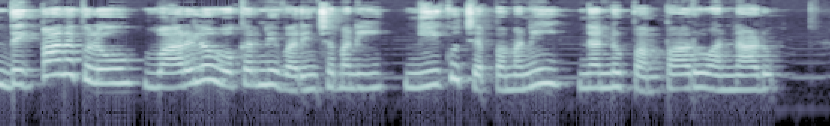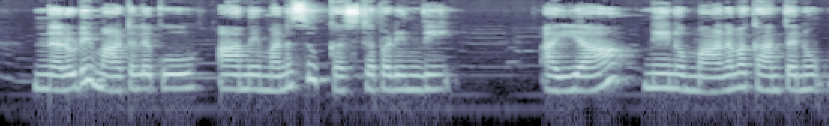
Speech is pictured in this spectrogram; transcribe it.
దిక్పాలకులు వారిలో ఒకరిని వరించమని నీకు చెప్పమని నన్ను పంపారు అన్నాడు. నలుడి మాటలకు ఆమె మనసు కష్టపడింది. అయ్యా నేను మానవకాంతను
